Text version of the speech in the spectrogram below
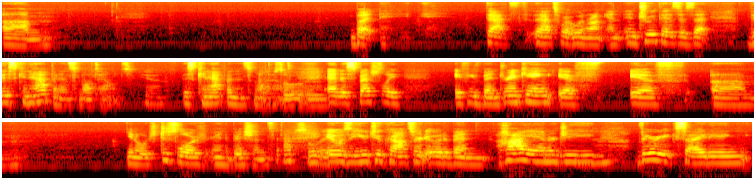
um, but that's that's where it went wrong and, and truth is is that this can happen in small towns yeah. this can happen in small towns. Absolutely. towns and especially if you've been drinking if if um, you know which just lowers your inhibitions Absolutely. it was a u2 concert it would have been high energy very exciting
